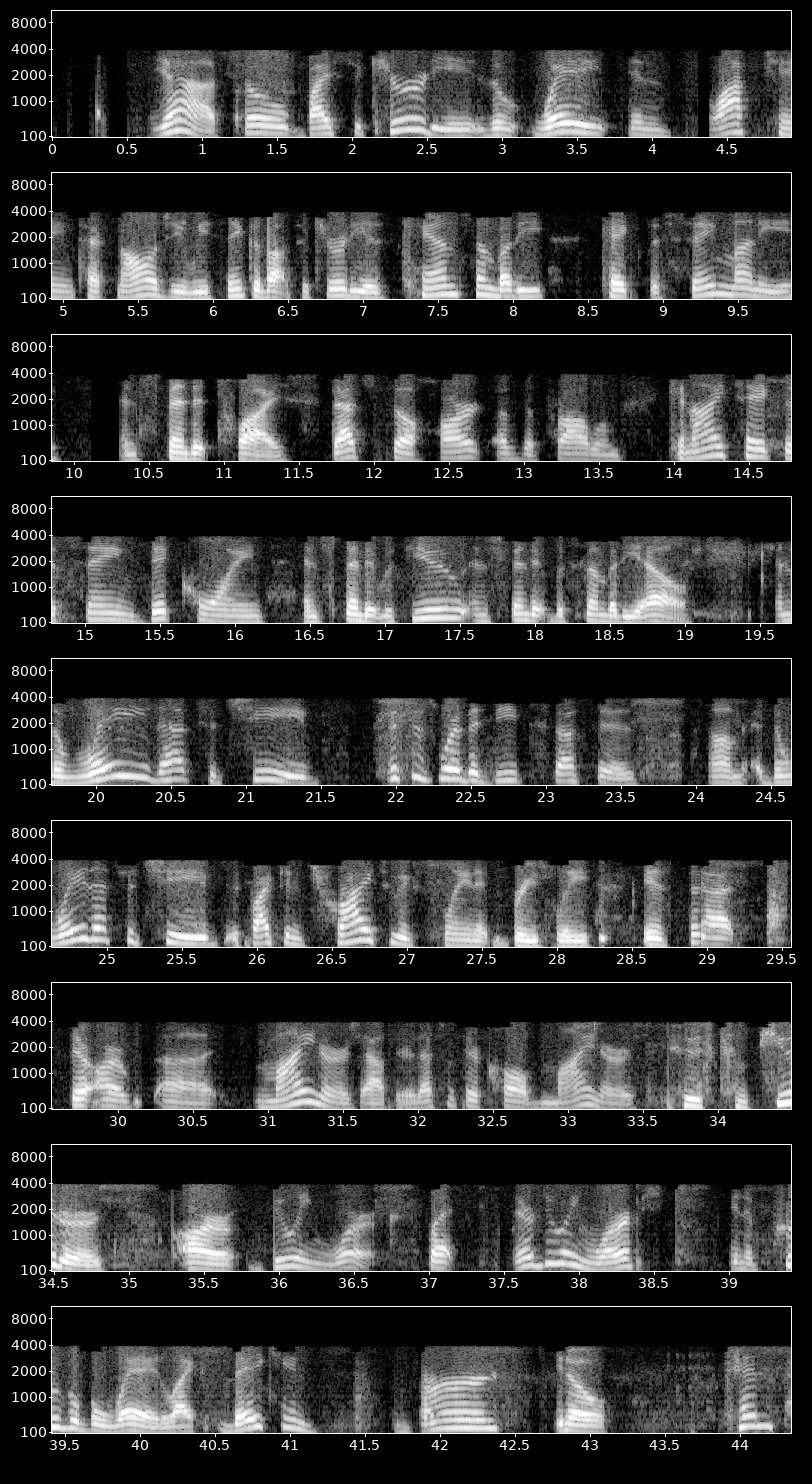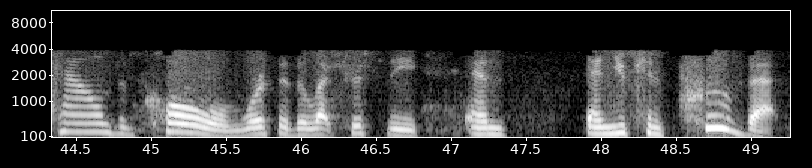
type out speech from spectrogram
Yeah, so by security, the way in blockchain technology we think about security is can somebody take the same money and spend it twice? That's the heart of the problem. Can I take the same Bitcoin and spend it with you and spend it with somebody else? And the way that's achieved, this is where the deep stuff is. Um, the way that's achieved, if I can try to explain it briefly, is that there are uh, miners out there. That's what they're called, miners, whose computers are doing work, but they're doing work in a provable way. Like they can burn, you know, 10 pounds of coal worth of electricity and and you can prove that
